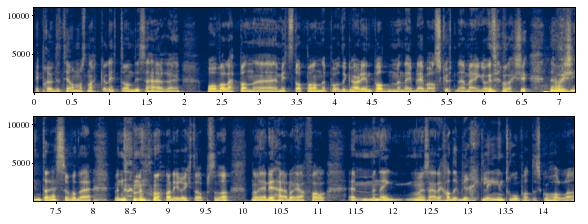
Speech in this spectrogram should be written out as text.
Jeg prøvde til og med å snakke litt om disse her eh, overlappende midtstopperne på The Guardian-podden, men jeg ble bare skutt ned med en gang. Det var ikke, det var ikke interesse for det. Men, men, nå har de rykt opp, så da, nå er de her, da, iallfall. Eh, men jeg må si at jeg hadde virkelig ingen tro på at det skulle holde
